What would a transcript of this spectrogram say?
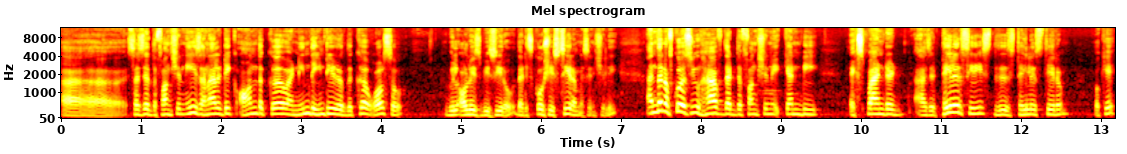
such that the function is analytic on the curve and in the interior of the curve also will always be 0 that is Cauchy's theorem essentially. And then of course you have that the function can be expanded as a Taylor series. This is Taylor's theorem okay?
